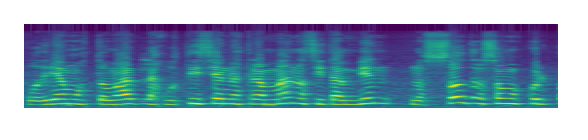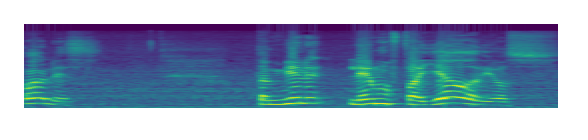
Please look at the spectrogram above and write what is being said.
podríamos tomar la justicia en nuestras manos si también nosotros somos culpables? También le hemos fallado a Dios.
